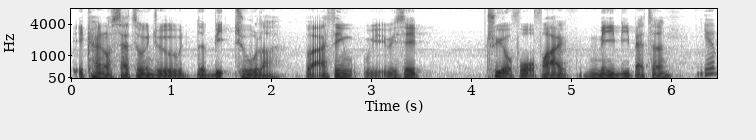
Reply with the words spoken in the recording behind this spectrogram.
it kind of settled into the big two lah. But I think we, we say three or four or five maybe better. Yep.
